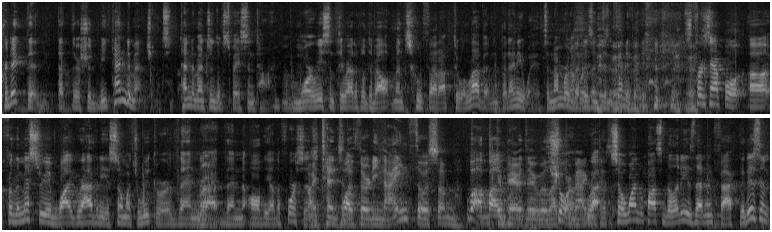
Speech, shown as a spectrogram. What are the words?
predicted that there should be 10 dimensions, 10 dimensions of space and time. More recent theoretical developments hoof that up to 11, but anyway, it's a number, number that isn't infinity. for example, uh, for the mystery of why gravity is so much weaker than, uh, right. uh, than all the other forces. By 10 to well, the 39th or some well, by, compared to electromagnetism? Sure, right. So one possibility is that in fact it isn't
